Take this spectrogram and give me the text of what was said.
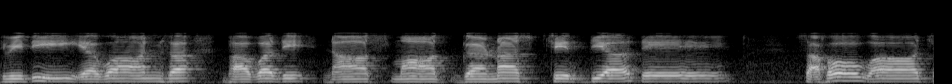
द्वितीयवान्ह भवति नास्माद्गणश्चिद्यते सहोवाच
